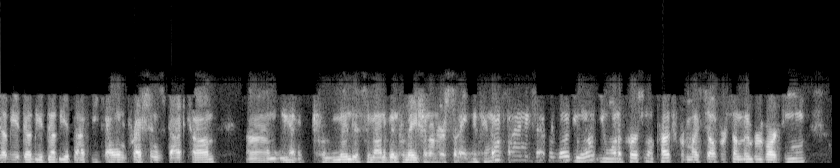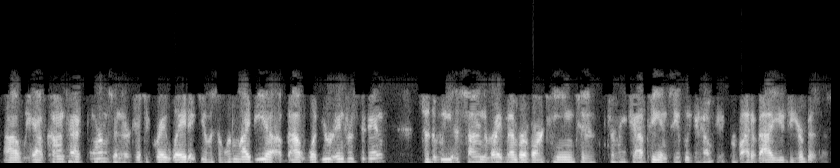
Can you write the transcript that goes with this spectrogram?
www.decalimpressions.com. Um, we have a tremendous amount of information on our site. If you're not finding exactly what you want, you want a personal touch from myself or some member of our team, uh, we have contact forms, and they're just a great way to give us a little idea about what you're interested in so that we assign the right member of our team to, to reach out to you and see if we can help you provide a value to your business.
